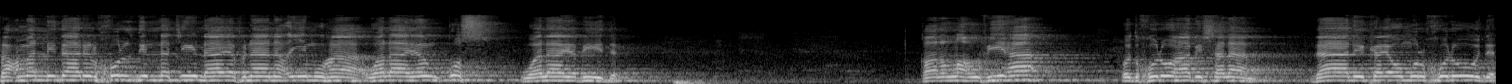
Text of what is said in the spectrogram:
فاعمل لدار الخلد التي لا يفنى نعيمها ولا ينقص ولا يبيد. قال الله فيها ادخلوها بسلام. ذلك يوم الخلود.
